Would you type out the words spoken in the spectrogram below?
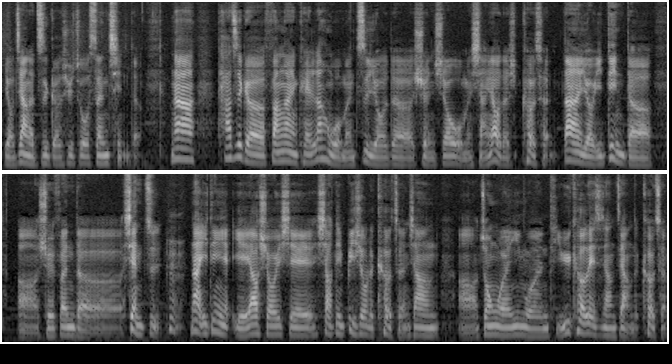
有这样的资格去做申请的。那它这个方案可以让我们自由的选修我们想要的课程，当然有一定的。呃，学分的限制，嗯，那一定也也要修一些校定必修的课程，像啊中文、英文、体育课，类似像这样的课程。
